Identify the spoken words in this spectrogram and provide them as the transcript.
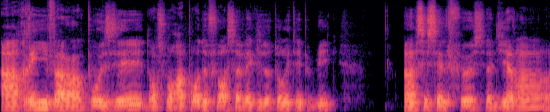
arrive à imposer dans son rapport de force avec les autorités publiques un cessez-le-feu, c'est-à-dire euh,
